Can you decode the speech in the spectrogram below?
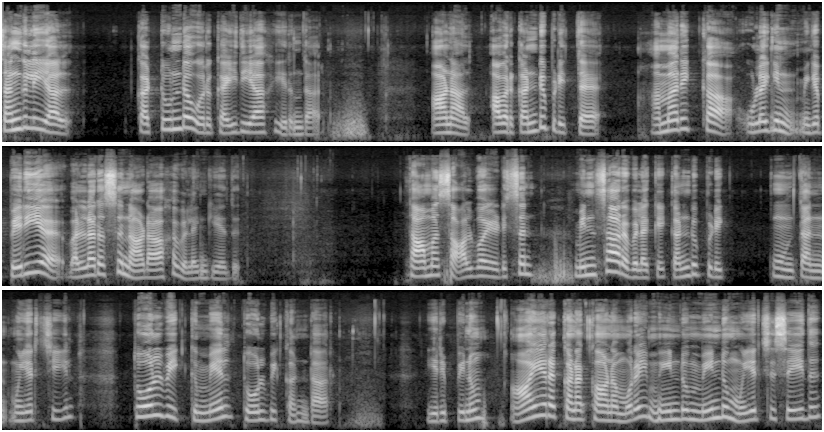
சங்கிலியால் கட்டுண்ட ஒரு கைதியாக இருந்தார். ஆனால் அவர் கண்டுபிடித்த அமெரிக்கா உலகின் மிகப்பெரிய வல்லரசு நாடாக விளங்கியது. தாமஸ் ஆல்வா எடிசன் மின்சார விளக்கை கண்டுபிடி தன் முயற்சியில் தோல்விக்கு மேல் தோல்வி கண்டார். இருப்பினும் ஆயிரக்கணக்கான முறை மீண்டும் மீண்டும் முயற்சி செய்து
